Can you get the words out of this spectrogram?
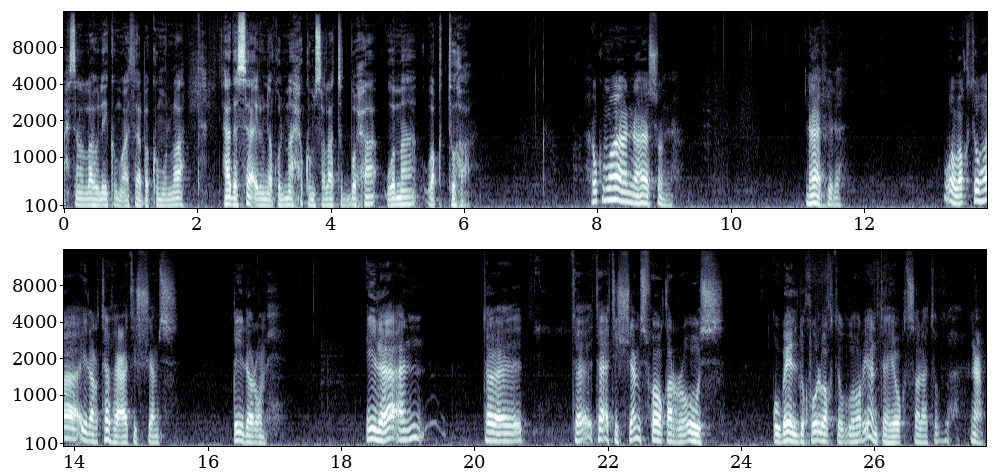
أحسن الله إليكم وأثابكم الله. هذا سائل يقول ما حكم صلاة الضحى وما وقتها؟ حكمها أنها سنة نافلة ووقتها إذا ارتفعت الشمس قيل رمح إلى أن تأتي الشمس فوق الرؤوس قبيل دخول وقت الظهر ينتهي وقت صلاة الضحى. نعم.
